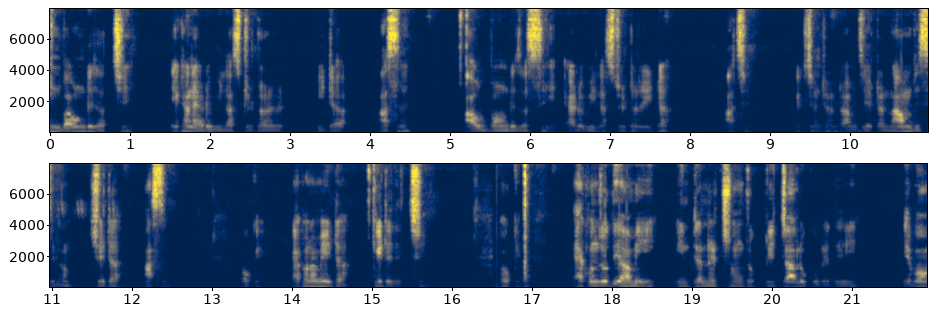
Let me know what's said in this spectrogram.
ইনবাউন্ডে যাচ্ছি। এখানে অ্যাডোবি ইলাস্ট্রেটরের এটা আছে। আউটবাউন্ডে যাচ্ছি অ্যাডোবি ইলাস্ট্রেটর এইটা আছে। এক্সটেনশনটা আমি যেটা নাম দিছিলাম, সেটা আছে। ওকে এখন আমি এটা কেটে দিচ্ছি। ওকে এখন যদি আমি ইন্টারনেট সংযোগটি চালু করে দেই এবং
